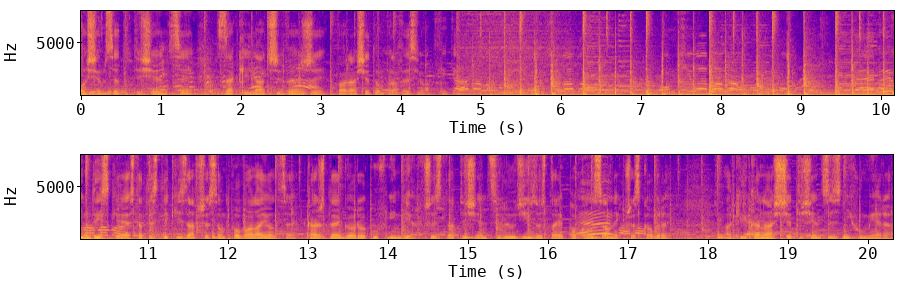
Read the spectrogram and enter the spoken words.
800 tysięcy zaklinaczy węży para się tą profesją. Indyjskie statystyki zawsze są powalające. Każdego roku w Indiach 300 tysięcy ludzi zostaje pokąsanych przez kobrę, a kilkanaście tysięcy z nich umiera.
